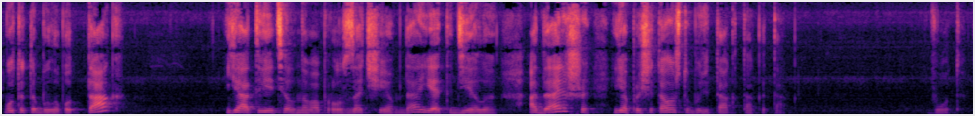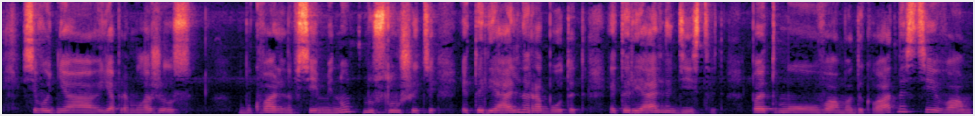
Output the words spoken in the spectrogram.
вот это было вот так, я ответила на вопрос, зачем, да, я это делаю, а дальше я просчитала, что будет так, так и так. Вот. Сегодня я прям ложилась буквально в 7 минут, ну слушайте, это реально работает, это реально действует. Поэтому вам адекватности, вам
